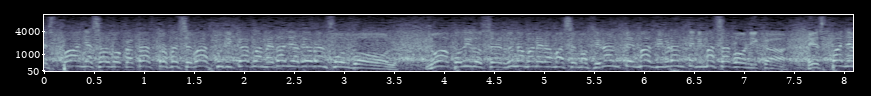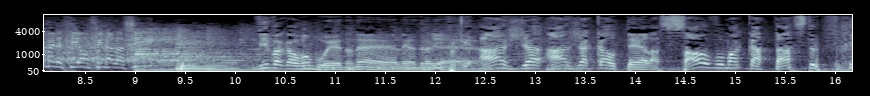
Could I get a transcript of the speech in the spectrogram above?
España, salvo catástrofe, se va a adjudicar la medalla de oro en fútbol. No ha podido ser de una manera más emocionante, más vibrante ni más agónica. España merecía un final así. Viva Galvão Bueno, né, Leandro? Yeah. Porque haja, haja cautela. Salvo uma catástrofe,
